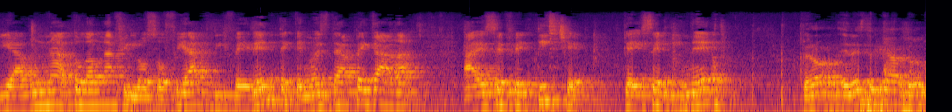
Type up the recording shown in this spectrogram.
y a una, toda una filosofía diferente que no esté apegada a ese fetiche que es el dinero. Pero en este caso,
